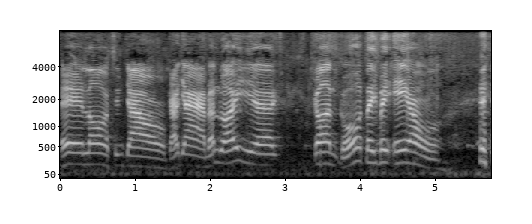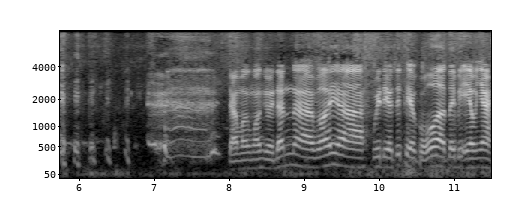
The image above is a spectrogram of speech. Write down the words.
Hello, xin chào cả nhà đến với ờ, kênh của TBL Chào mừng mọi người đến ờ, với video tiếp theo của TBL nha.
